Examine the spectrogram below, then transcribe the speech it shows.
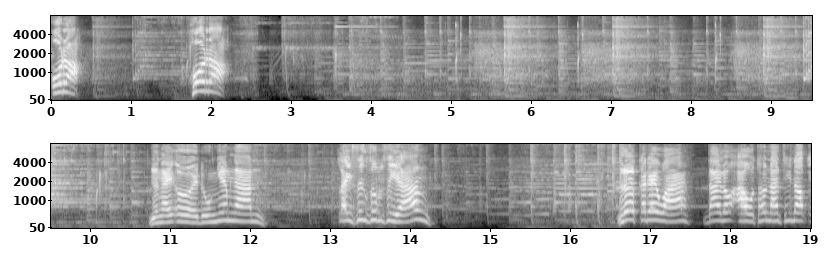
โอระโฮระ ยังไงเอ่ยดูเงียบงันไรซึ่งซุ่มเสียง เลิกก็ได้วะ ได้แล้วเอาเท่านั้นที่นอกเอ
